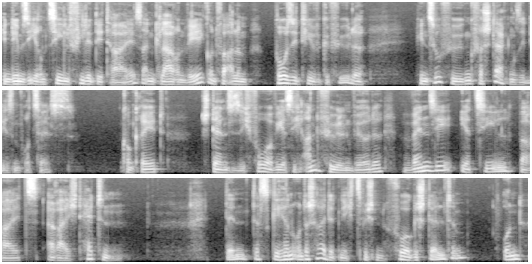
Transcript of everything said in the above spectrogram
Indem sie ihrem Ziel viele Details, einen klaren Weg und vor allem positive Gefühle hinzufügen, verstärken sie diesen Prozess. Konkret stellen Sie sich vor, wie es sich anfühlen würde, wenn Sie Ihr Ziel bereits erreicht hätten. Denn das Gehirn unterscheidet nicht zwischen vorgestelltem und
